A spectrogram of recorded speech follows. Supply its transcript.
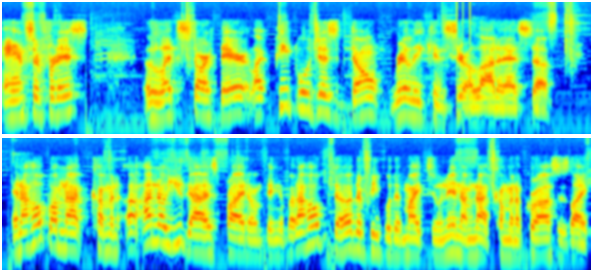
answer for this? Let's start there. Like, people just don't really consider a lot of that stuff. And I hope I'm not coming, uh, I know you guys probably don't think it, but I hope to other people that might tune in, I'm not coming across as like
